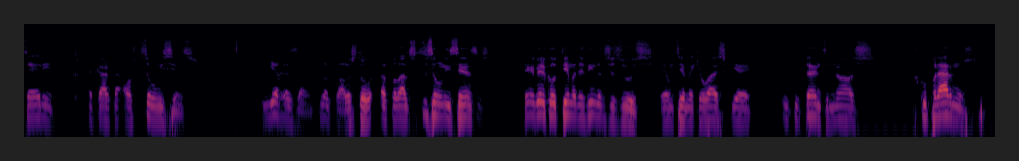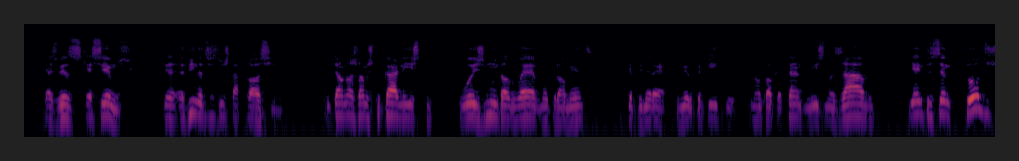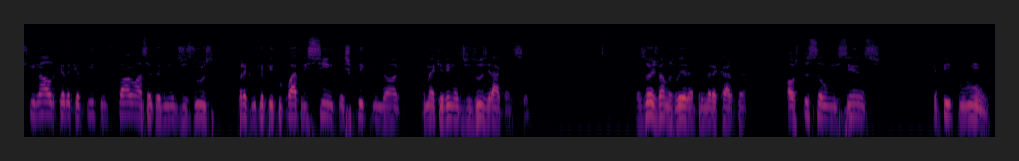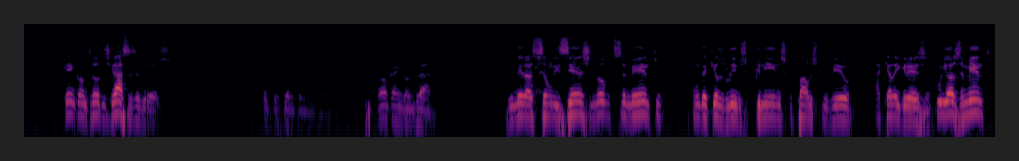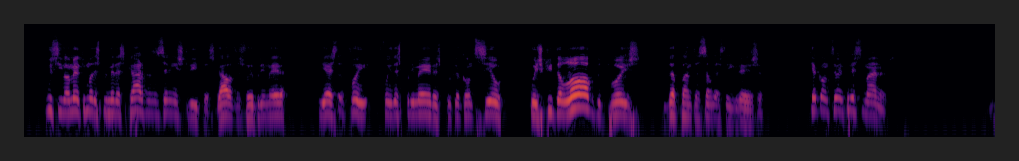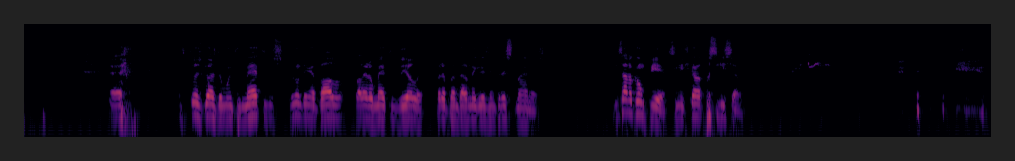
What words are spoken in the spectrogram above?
série, a carta aos Tessalonicenses. E a razão pela qual eu estou a falar dos Tessalonicenses tem a ver com o tema da vinda de Jesus. É um tema que eu acho que é importante nós recuperarmos, que às vezes esquecemos que a vinda de Jesus está próxima. Então nós vamos tocar nisto hoje muito ao leve, naturalmente, porque a primeira, o primeiro capítulo não toca tanto nisso, mas abre. E é interessante que todos os final de cada capítulo falam acerca da vinda de Jesus, para que no capítulo 4 e 5 explique melhor como é que a vinda de Jesus irá acontecer. Mas hoje vamos ler a primeira carta aos Tessalonicenses, capítulo 1. Quem encontrou diz graças a Deus. Há pouca gente que encontrou. Vão cá encontrar. Primeiro aos Tessalonicenses, Novo Testamento, um daqueles livros pequeninos que Paulo escreveu àquela igreja. Curiosamente, possivelmente uma das primeiras cartas a serem escritas. Gálatas foi a primeira e esta foi, foi das primeiras porque aconteceu, foi escrita logo depois da plantação desta igreja. O que aconteceu em três semanas? É, as pessoas gostam muito de métodos. Perguntem a Paulo qual era o método dele para plantar uma igreja em três semanas. Começava com P, significava perseguição.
